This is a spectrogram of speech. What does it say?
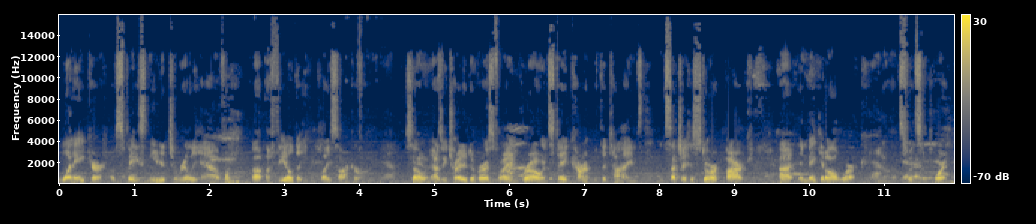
one acre of space needed to really have a, a field that you can play soccer on. So as we try to diversify and grow and stay current with the times in such a historic park, uh, and make it all work. You know, that's what's important.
